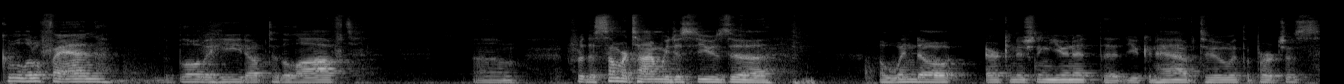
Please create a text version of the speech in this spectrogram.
cool little fan to blow the heat up to the loft. Um, for the summertime, we just use a, a window air conditioning unit that you can have too with the purchase.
